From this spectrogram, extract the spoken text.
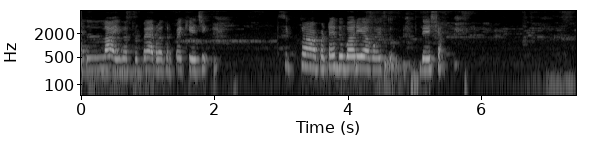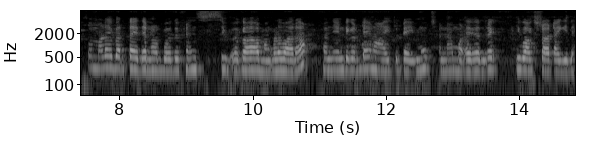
ಎಲ್ಲ ಐವತ್ತು ರೂಪಾಯಿ, ಅರವತ್ತು ರೂಪಾಯಿ ಕೆ ಜಿ ಸಿಕ್ಕಾಪಟ್ಟೆ ದುಬಾರಿ ಆಗೋಯ್ತು ದೇಶ. ಸೊ ಮಳೆ ಬರ್ತಾ ಇದೆ ನೋಡ್ಬೋದು ಫ್ರೆಂಡ್ಸ್ ಇವಾಗ ಮಂಗಳವಾರ. ಒಂದು ಎಂಟು ಗಂಟೆನೂ ಆಯಿತು ಟೈಮು ಚೆನ್ನಾಗಿ ಮಳೆ ಅಂದರೆ ಇವಾಗ ಸ್ಟಾರ್ಟ್ ಆಗಿದೆ.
